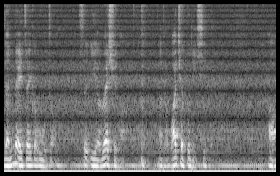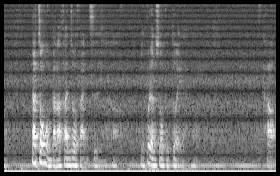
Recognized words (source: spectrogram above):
人类这个物种。是 irrational，那种完全不理性的。好，那中文把它翻作反智啊，也不能说不对了啊。好，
